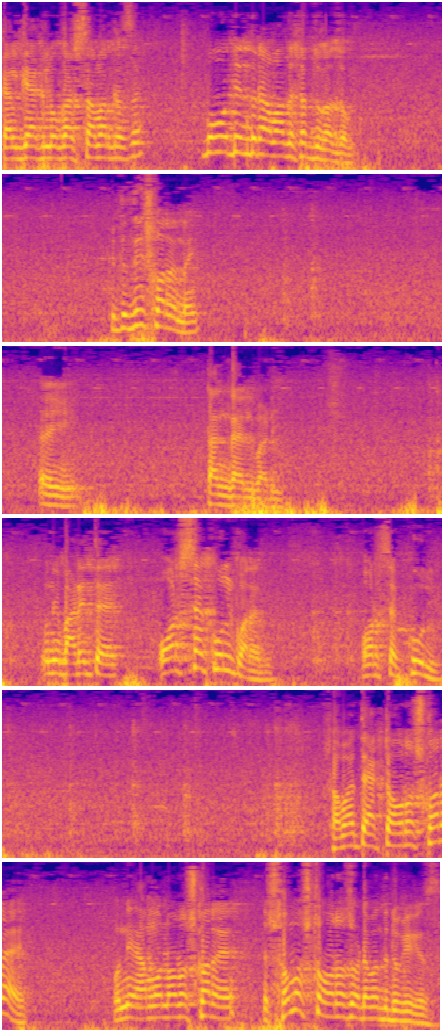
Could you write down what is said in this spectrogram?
কালকে এক লোক আসছে আমার কাছে, বহুদিন ধরে আমাদের সাথে যোগাযোগ। কিন্তু জিনিস করে নাই। এই টাঙ্গাইল বাড়ি। উনি বাড়িতে কুল করেন। কুল। সবাই তো একটা অরস করে। উনি এমন অরস করে সমস্ত অরস ওটার মধ্যে ঢুকে গেছে।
